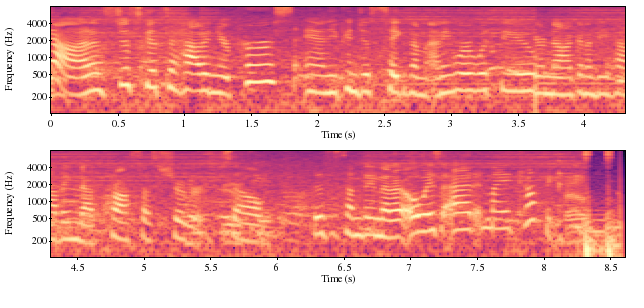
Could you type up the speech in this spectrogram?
Yeah, and it's just good to have in your purse, and you can just take them anywhere with you. You're not going to be having that processed sugar. So this is something that I always add in my coffee.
